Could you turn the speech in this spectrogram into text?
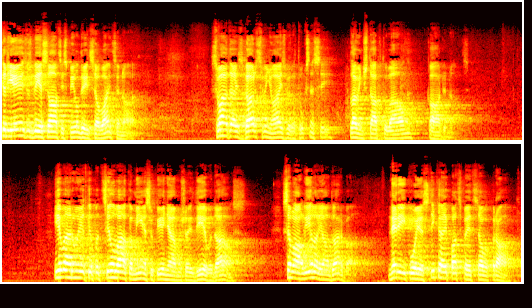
Kad Jēzus bija sācis pildīt savu aicinājumu, Svētais gars viņu aizveda tuksnesī, lai viņš taptu vēlna kārdināts. Ievērojiet, ka pat cilvēka miesu pieņēmušais dieva dēls savā lielajā darbā nerīkojas tikai pats pēc sava prāta,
